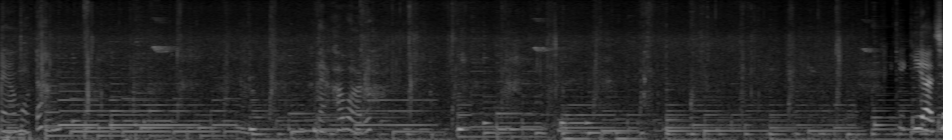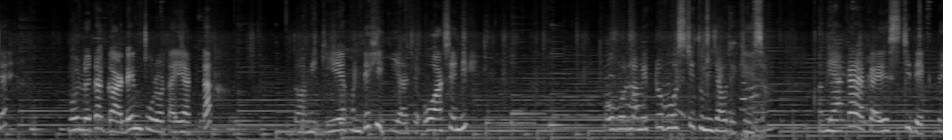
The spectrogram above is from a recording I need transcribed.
ড্যাম ওটা। দেখাবো আরও। কি আছে? বলল, এটা গার্ডেন পুরোটাই একটা। তো আমি গিয়ে এখন দেখি কি আছে। ও আসেনি। ও বলল, আমি একটু বসছি, তুমি যাও দেখে এসো। আমি একা একা এসছি দেখতে।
